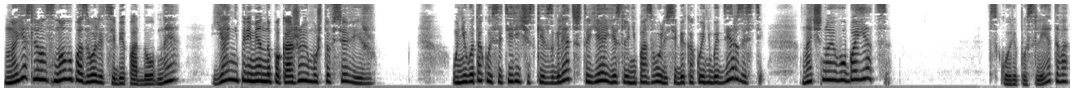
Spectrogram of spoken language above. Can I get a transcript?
Но если он снова позволит себе подобное, я непременно покажу ему, что все вижу. У него такой сатирический взгляд, что я, если не позволю себе какой-нибудь дерзости, начну его бояться. Вскоре после этого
